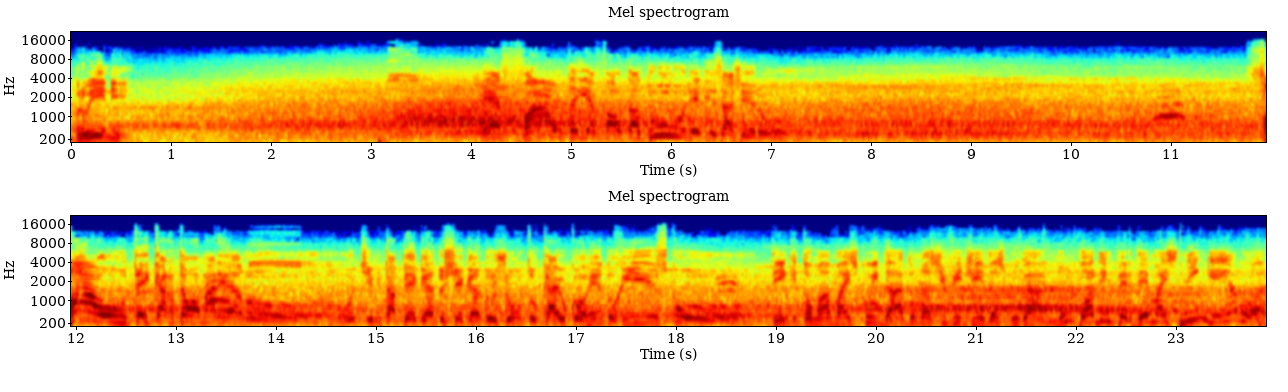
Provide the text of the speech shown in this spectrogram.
Bruyne. É falta e é falta dura, ele exagerou. Falta e cartão amarelo. O time está pegando, chegando junto, Caio correndo risco. Tem que tomar mais cuidado nas divididas, Guga. Não podem perder mais ninguém agora.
